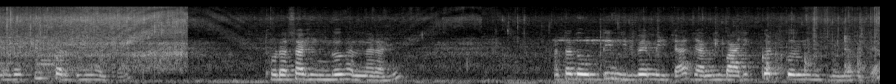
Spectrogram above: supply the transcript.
व्यवस्थित परतून घ्यायचा थोडासा हिंग घालणार आहे. आता दोन तीन हिरव्या मिरच्या ज्या मी बारीक कट करून घेतलेल्या होत्या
